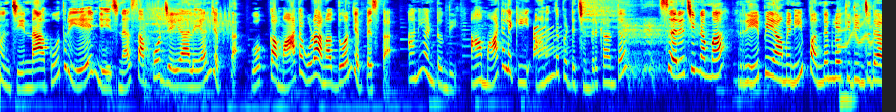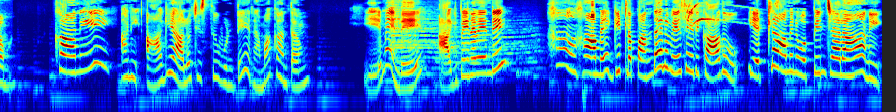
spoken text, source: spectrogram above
నుంచి నా కూతురు ఏం చేసినా సపోర్ట్ చేయాలి అని చెప్తా. ఒక్క మాట కూడా అనొద్దు అని చెప్పేస్తా. అని అంటుంది. ఆ మాటలకి ఆనందపడ్డ చంద్రకాంతం సరే చిన్నమ్మ రేపే ఆమెని పందెంలోకి దించుదాం. కానీ అని ఆగి ఆలోచిస్తూ ఉంటే రమాకాంతం ఏమైంది? ఆగిపోయినవేంది? హా, ఆమె గిట్ల పందాలు వేసేది కాదు. ఎట్లా ఆమెను ఒప్పించాలా అని.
